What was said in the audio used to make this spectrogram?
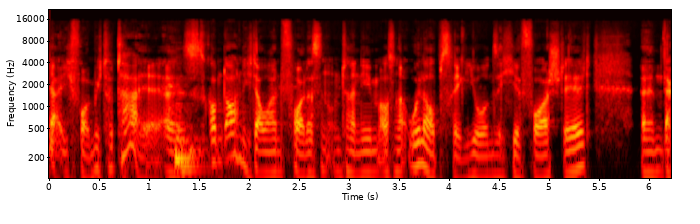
Ja, ich freue mich total. Äh, es kommt auch nicht dauernd vor, dass ein Unternehmen aus einer Urlaubsregion sich hier vorstellt. Ähm, da,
